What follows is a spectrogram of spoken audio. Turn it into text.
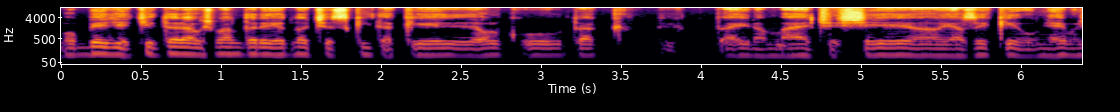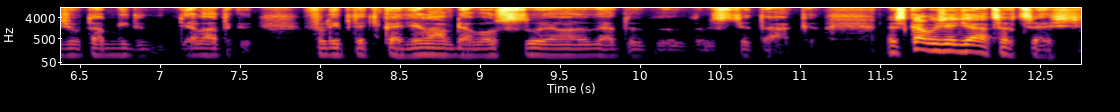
obě děti, teda už mám tady jedno český taky, holku, tak tady na mé Češi, jazyky umějí, můžou tam mít dělat. Filip teďka dělá v Davosu, jo, to, to, to, to prostě tak. Dneska může dělat, co chceš.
